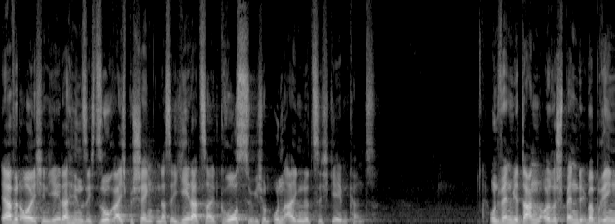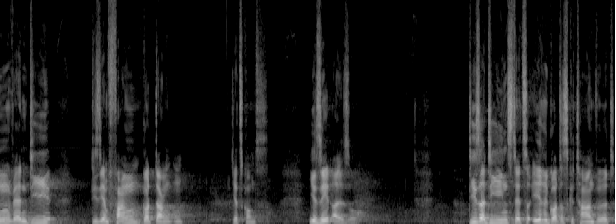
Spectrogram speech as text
Er wird euch in jeder Hinsicht so reich beschenken, dass ihr jederzeit großzügig und uneigennützig geben könnt. Und wenn wir dann eure Spende überbringen, werden die, die sie empfangen, Gott danken. Jetzt kommt's. Ihr seht also, dieser Dienst, der zur Ehre Gottes getan wird,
